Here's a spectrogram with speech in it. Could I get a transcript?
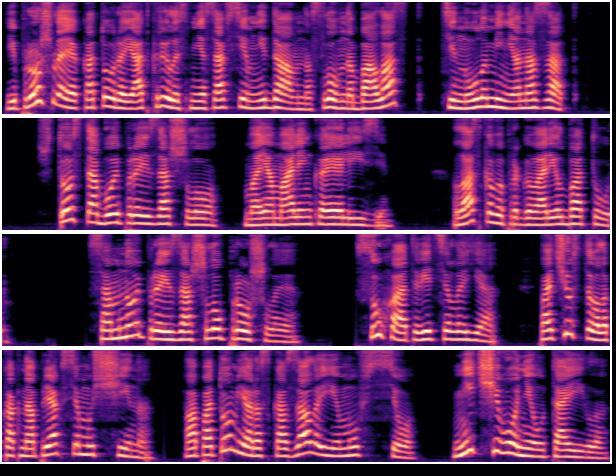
И прошлое, которое открылось мне совсем недавно, словно балласт, тянуло меня назад. «Что с тобой произошло, моя маленькая Лизи?» Ласково проговорил Батур. «Со мной произошло прошлое». Сухо ответила я. Почувствовала, как напрягся мужчина. А потом я рассказала ему все. Ничего не утаила.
